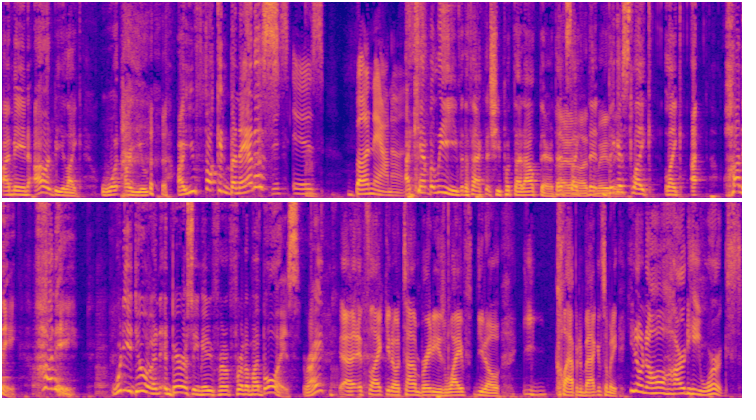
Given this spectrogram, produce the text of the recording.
I mean, I would be like, "What are you? Are you fucking bananas?" This is bananas. I can't believe the fact that she put that out there. That's know, like that's the amazing. biggest like like uh, honey, honey. What are you doing embarrassing me in front of, front of my boys, right? Yeah, it's like you know Tom Brady's wife, you know, clapping back at somebody. You don't know how hard he works.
